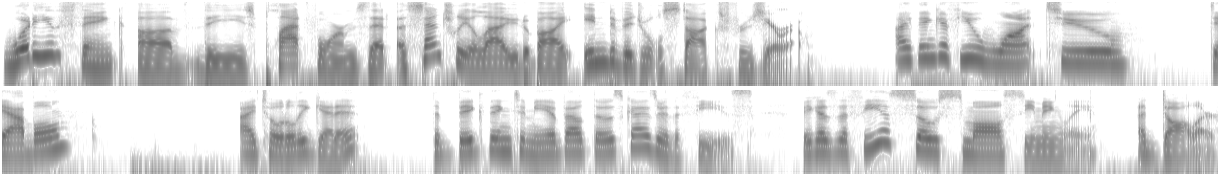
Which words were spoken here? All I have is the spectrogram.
what do you think of these platforms that essentially allow you to buy individual stocks for zero? I think if you want to dabble, I totally get it. The big thing to me about those guys are the fees because the fee is so small, seemingly a dollar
